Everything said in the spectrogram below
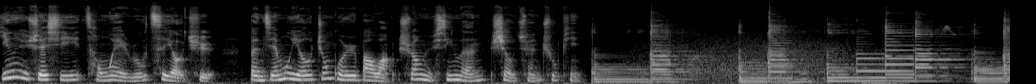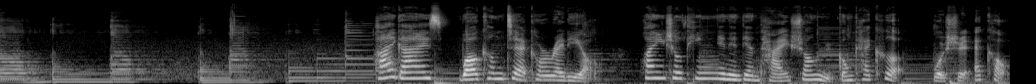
英语学习从未如此有趣。本节目由中国日报网双语新闻授权出品。Hi guys, welcome to Echo Radio。欢迎收听念念电台双语公开课，我是 Echo。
